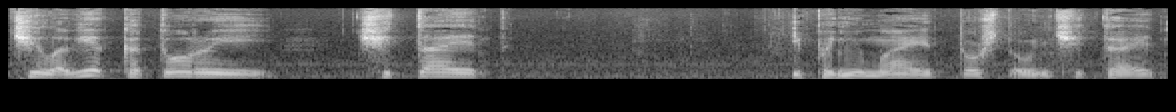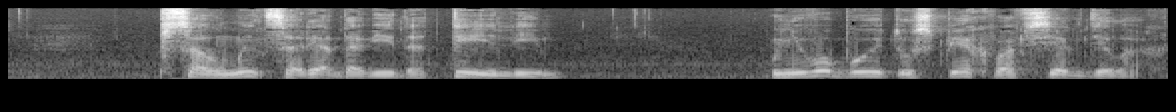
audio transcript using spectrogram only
человек, который читает и понимает то, что он читает, псалмы царя Давида, Теилим, у него будет успех во всех делах.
